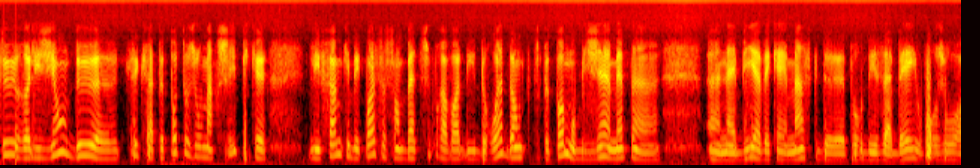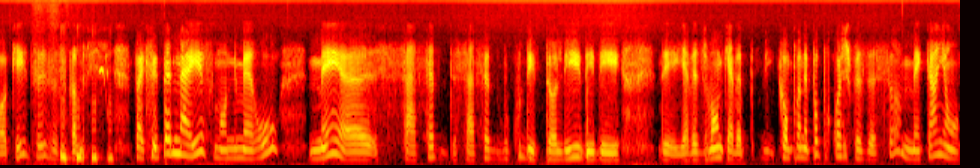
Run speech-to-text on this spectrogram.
deux religions, deux, euh, tu sais, que ça peut pas toujours marcher, puis que les femmes québécoises se sont battues pour avoir des droits, donc tu peux pas m'obliger à mettre un, un habit avec un masque de pour des abeilles ou pour jouer au hockey, tu sais, c'est comme... fait que c'était naïf, mon numéro, mais euh, ça a fait ça a fait beaucoup des des des il y avait du monde qui avait ils comprenaient pas pourquoi je faisais ça, mais quand ils ont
